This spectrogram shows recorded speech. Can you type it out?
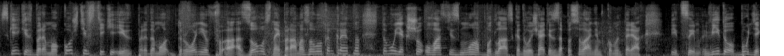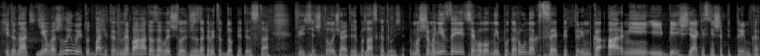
Скільки зберемо коштів, стільки і передамо дронів Азову, снайперам Азову конкретно. Тому, якщо у вас є змога, будь ласка, долучайтесь за посиланням в коментарях під цим відео. Будь-який донат є важливий. Тут бачите, небагато залишилось вже закрито до 500 тисяч. Долучайтесь, будь ласка, друзі. Тому що мені здається, головний подарунок це підтримка армії і більш якісніша підтримка.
